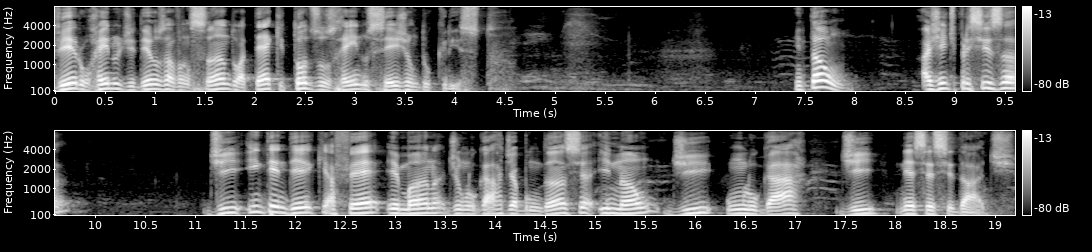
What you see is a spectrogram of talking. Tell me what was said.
ver o reino de Deus avançando até que todos os reinos sejam do Cristo. Então, a gente precisa de entender que a fé emana de um lugar de abundância e não de um lugar de necessidade.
